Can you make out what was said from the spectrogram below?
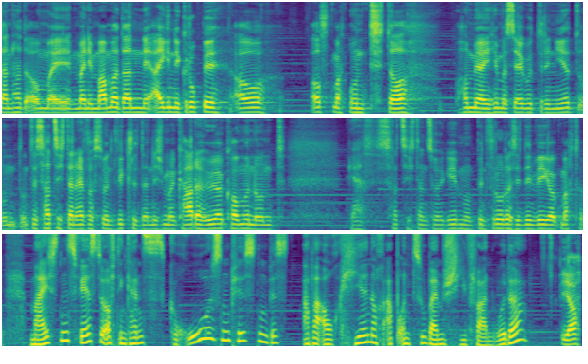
dann hat auch meine Mama dann eine eigene Gruppe auch aufgemacht. Und da haben wir eigentlich immer sehr gut trainiert und, und das hat sich dann einfach so entwickelt. Dann ist mein Kader höher gekommen und ja, es hat sich dann so ergeben und bin froh, dass ich den Weg auch gemacht habe. Meistens fährst du auf den ganz großen Pisten, bist aber auch hier noch ab und zu beim Skifahren, oder? Ja,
